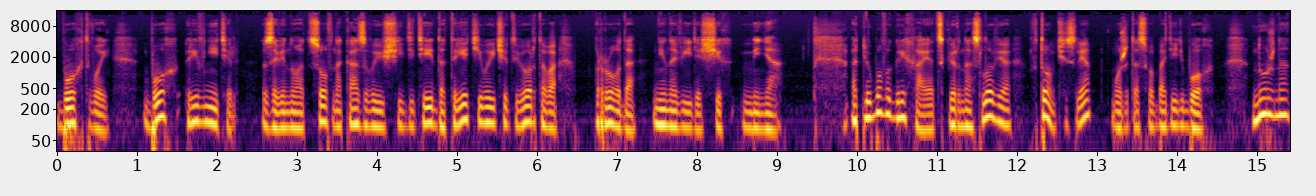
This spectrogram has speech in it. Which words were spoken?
Бог твой, Бог-ревнитель, за вину отцов, наказывающий детей до третьего и четвертого рода, ненавидящих меня». От любого греха и от сквернословия в том числе может освободить Бог. Нужно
